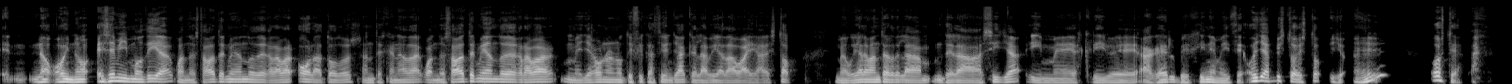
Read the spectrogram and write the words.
Eh, No, hoy no. Ese mismo día, cuando estaba terminando de grabar, hola a todos, antes que nada, cuando estaba terminando de grabar, me llega una notificación ya que le había dado ahí a stop. Me voy a levantar de la, de la silla y me escribe a Girl, Virginia, me dice, oye, ¿has visto esto? Y yo, ¿eh? Hostia,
